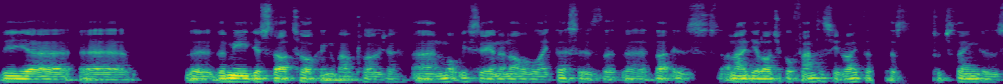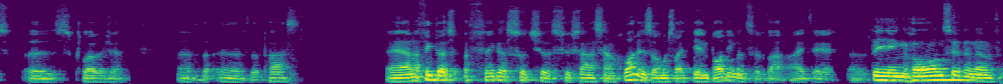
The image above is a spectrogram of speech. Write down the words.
the uh, uh, the the media start talking about closure. And what we see in a novel like this is that that is an ideological fantasy, right? That there's such thing as as closure of the of the past. And I think that a figure such as Susana San Juan is almost like the embodiment of that idea of being haunted and of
